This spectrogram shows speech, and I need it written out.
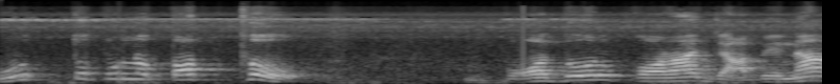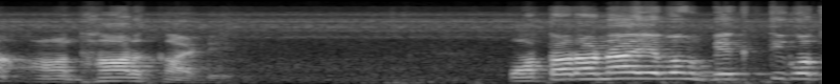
গুরুত্বপূর্ণ তথ্য বদল করা যাবে না আধার কার্ডে। প্রতারণা এবং ব্যক্তিগত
